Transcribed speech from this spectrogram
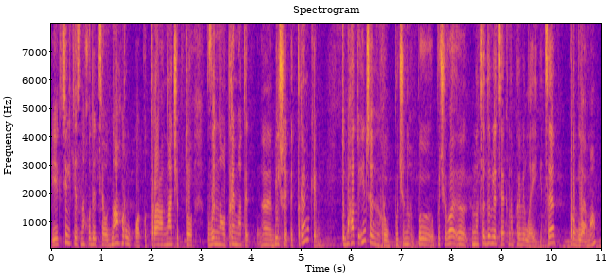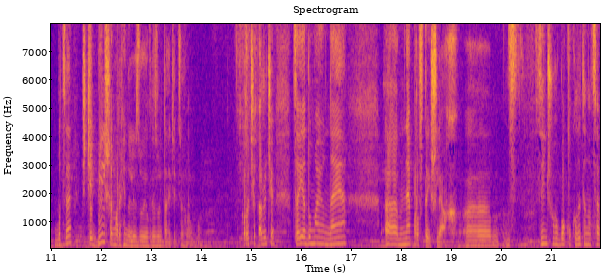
І як тільки знаходиться одна група, котра, начебто, повинна отримати е, більше підтримки, то багато інших груп почуває е, на це дивляться як на привілей, і це проблема, бо це ще більше маргіналізує в результаті цю групу. Коротше кажучи, це я думаю не е, непростий шлях. Е, з іншого боку, коли ти на це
